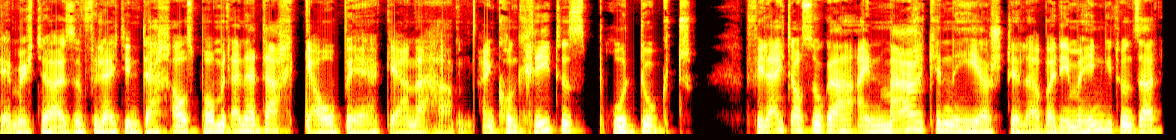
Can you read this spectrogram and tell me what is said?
Der möchte also vielleicht den Dachausbau mit einer Dachgaube gerne haben. Ein konkretes Produkt. Vielleicht auch sogar ein Markenhersteller, bei dem er hingeht und sagt,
